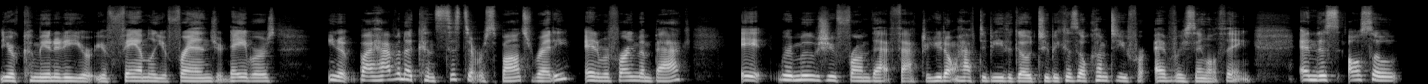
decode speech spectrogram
your community, your your family, your friends, your neighbors, you know, by having a consistent response ready and referring them back, it removes you from that factor. You don't have to be the go to because they'll come to you for every single thing. And this also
